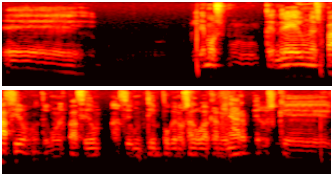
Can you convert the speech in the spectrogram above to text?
Eh, iremos, tendré un espacio, tengo un espacio, hace un tiempo que no salgo a caminar, pero es que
